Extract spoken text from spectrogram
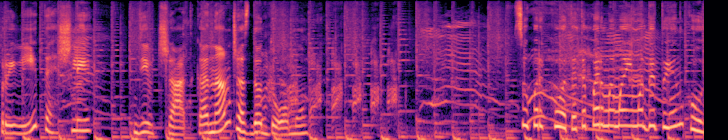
Привіт, Ешлі. Дівчатка, нам час додому. Суперкоте, тепер ми маємо дитинку.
